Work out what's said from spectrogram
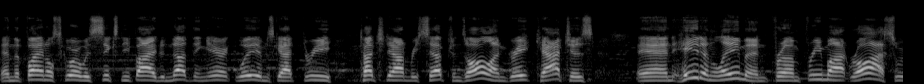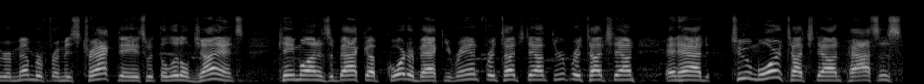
and the final score was 65 to nothing. Eric Williams got three touchdown receptions, all on great catches. And Hayden Lehman from Fremont Ross, we remember from his track days with the Little Giants, came on as a backup quarterback. He ran for a touchdown, threw for a touchdown, and had two more touchdown passes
